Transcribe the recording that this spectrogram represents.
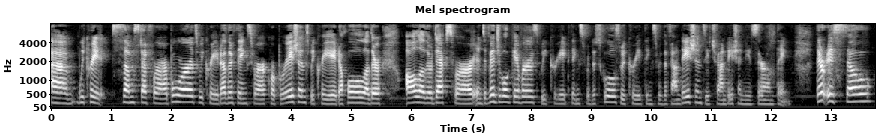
Um, we create some stuff for our boards. We create other things for our corporations. We create a whole other, all other decks for our individual givers. We create things for the schools. We create things for the foundations. Each foundation needs their own thing. There is so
